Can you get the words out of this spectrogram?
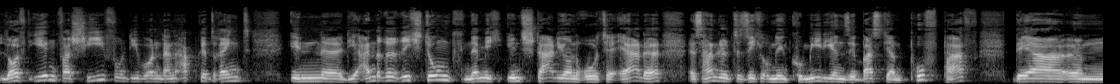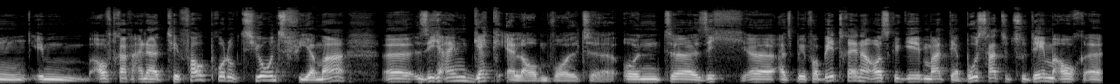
läuft irgendwas schief und die wurden dann abgedrängt in äh, die andere Richtung, nämlich ins Stadion Rote Erde. Es handelte sich um den Comedian Sebastian Puffpaff, der ähm, im Auftrag einer TV-Produktion Produktionsfirma äh, sich einen Gag erlauben wollte und äh, sich äh, als BVB-Trainer ausgegeben hat. Der Bus hatte zudem auch äh,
